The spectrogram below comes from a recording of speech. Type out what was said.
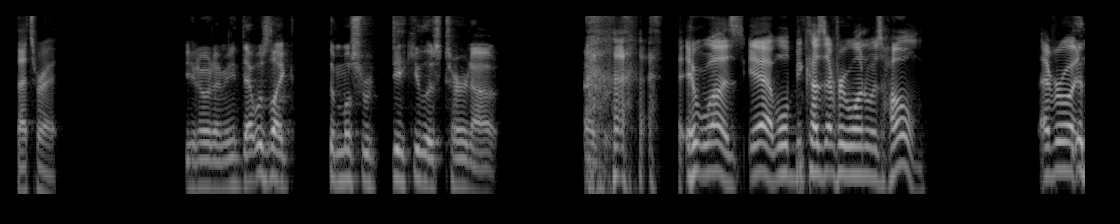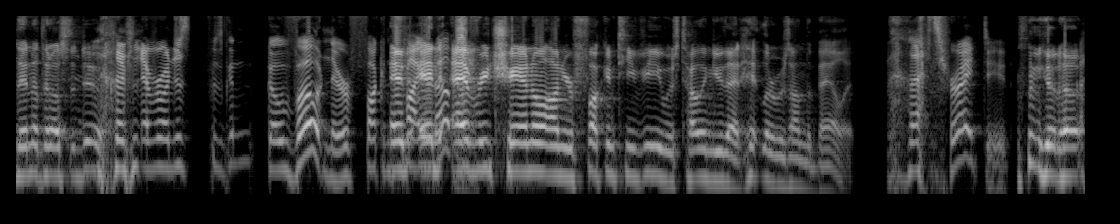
That's right. You know what I mean? That was like the most ridiculous turnout ever. it was, yeah. Well, because everyone was home. Everyone, yeah, they had nothing else to do. everyone just was gonna go vote, and they were fucking And, fired and up. every channel on your fucking TV was telling you that Hitler was on the ballot. That's right, dude. you know?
